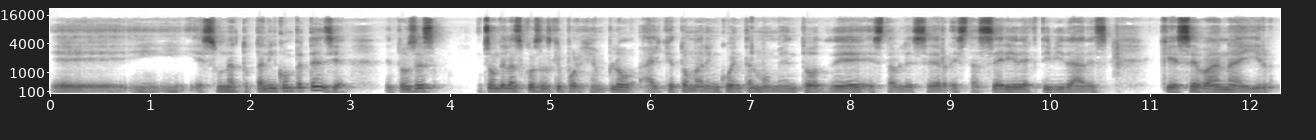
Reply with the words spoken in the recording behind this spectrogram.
Eh, y es una total incompetencia. Entonces, son de las cosas que, por ejemplo, hay que tomar en cuenta al momento de establecer esta serie de actividades que se van a ir,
